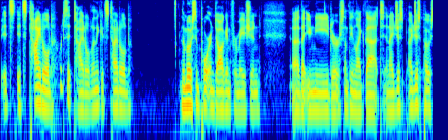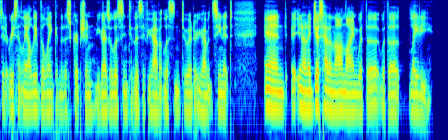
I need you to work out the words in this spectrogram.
it's it's titled what is it titled? I think it's titled "The Most Important Dog Information uh, That You Need" or something like that. And I just I just posted it recently. I'll leave the link in the description. You guys are listening to this if you haven't listened to it or you haven't seen it. And you know, and I just had an online with a with a lady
